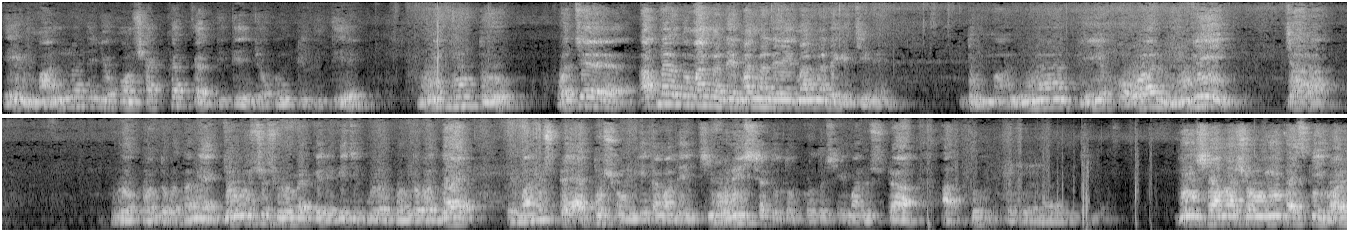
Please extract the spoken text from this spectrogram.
এই মান্নাতে যখন সাক্ষাৎকার দিতেন, যখন টিভিতে, উনি কিন্তু হচ্ছে আপনারা তো মান্না দে মান্না দে, মান্না দেখে চিনেন। কিন্তু মান্না দে হওয়ার মূলে যারা পুলক বন্দ্যোপাধ্যায়, আমি একজন অবশ্য সুরকারকে দেখেছি পুলক বন্দ্যোপাধ্যায়। এই মানুষটা এত সংগীত আমাদের জীবনের সাথে ওতপ্রোত, সেই মানুষটা আত্মহত্যা করে মারা গেছিল যে শ্যামা সংগীত আজকে ঘরে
